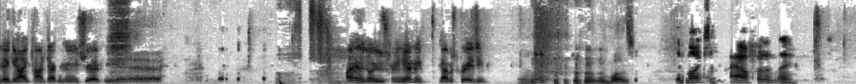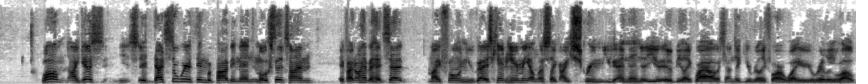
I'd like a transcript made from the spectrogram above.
Making eye contact with me and shit. Yeah. I didn't know you was gonna hear me. That was crazy. Mhm. it was. The mics are powerful, aren't they? Well, I guess it, that's the weird thing with Podbean, man. Most of the time, if I don't have a headset, my phone, you guys can't hear me unless like I scream. You and then you, it'll be like, "Wow, it sounds like you're really far away or you're really low."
